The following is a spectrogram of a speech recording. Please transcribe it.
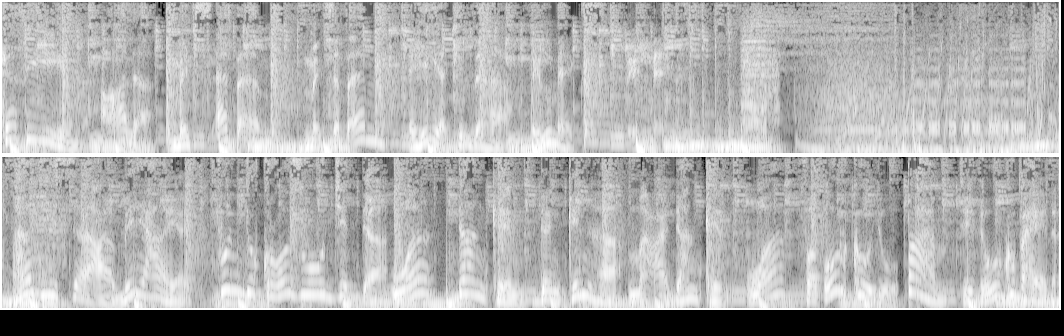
كافيين على Mix FM. Mix FM هي كلها في ال mix في ال mix. هذه الساعة برعاية فندق روزو جدة ودانكن. دانكنها مع دانكن وفطور كودو. طعم تذوق بعينك.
